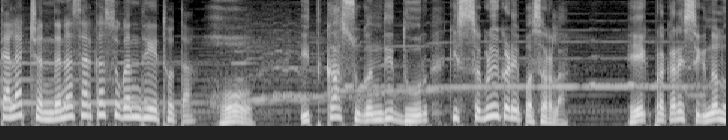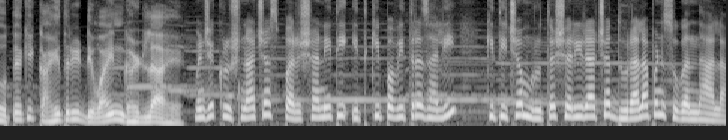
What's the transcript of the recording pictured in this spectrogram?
त्याला चंदनासारखा सुगंध येत होता. हो इतका सुगंधित धूर की सगळीकडे पसरला. हे एक प्रकारे सिग्नल होते की काहीतरी डिवाईन घडलं आहे. म्हणजे कृष्णाच्या स्पर्शाने ती इतकी पवित्र झाली की तिच्या मृत शरीराच्या धुराला पण सुगंध आला.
